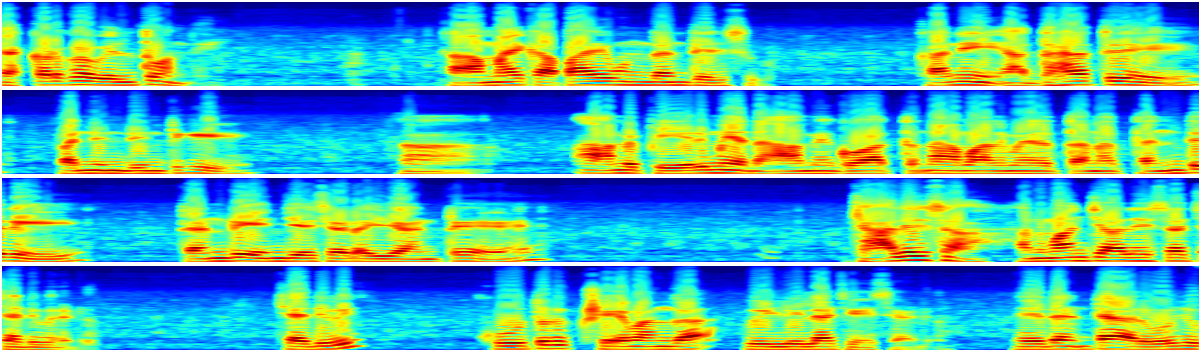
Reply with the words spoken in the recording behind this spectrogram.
ఎక్కడికో వెళ్తోంది. ఆ అమ్మాయికి అపాయం ఉందని తెలుసు. కానీ అర్ధరాత్రి పన్నెండింటికి ఆమె పేరు మీద ఆమె గోత్రనామాల మీద తన తండ్రి తండ్రి ఏం చేశాడయ్యా అంటే చాలేసా హనుమాన్ చాలేసా చదివాడు. చదివి కూతురు క్షేమంగా వెళ్ళేలా చేశాడు. లేదంటే ఆ రోజు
